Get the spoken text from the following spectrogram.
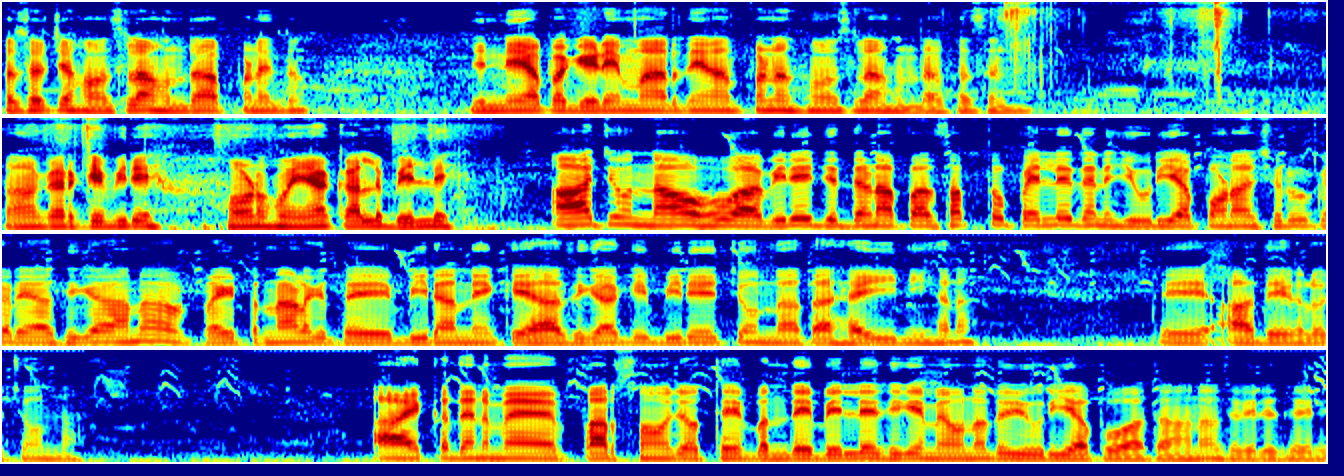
ਫਸਲ 'ਚ ਹੌਸਲਾ ਹੁੰਦਾ ਆਪਣੇ ਤੋਂ। ਜਿੰਨੇ ਆਪਾਂ ਗੇੜੇ ਮਾਰਦੇ ਆ ਆਪਣਾ ਹੌਸਲਾ ਹੁੰਦਾ ਫਸਲ ਨੂੰ। ਤਾਂ ਕਰਕੇ ਵੀਰੇ, ਹੁਣ ਹੋਏ ਆ ਕੱਲ ਵਿਹਲੇ। ਆ ਝੋਨਾ ਉਹ ਆ ਵੀਰੇ, ਜਿੱਦਣ ਆਪਾਂ ਸਭ ਤੋਂ ਪਹਿਲੇ ਦਿਨ ਯੂਰੀਆ ਪਾਉਣਾ ਸ਼ੁਰੂ ਕਰਿਆ ਸੀਗਾ, ਹਨਾ, ਟਰੈਕਟਰ ਨਾਲ ਤੇ ਵੀਰਾਂ ਨੇ ਕਿਹਾ ਸੀਗਾ ਕਿ ਵੀਰੇ ਝੋਨਾ ਤਾਂ ਹੈ ਹੀ ਨਹੀਂ, ਹਨਾ। ਤੇ ਆ ਦੇਖ ਲਓ ਝੋਨਾ। ਆ ਇੱਕ ਦਿਨ ਮੈਂ ਪਰਸੋਂ ਜੋ ਉੱਥੇ ਬੰਦੇ ਵਿਹਲੇ ਸੀਗੇ, ਮੈਂ ਉਹਨਾਂ ਤੋਂ ਯੂਰੀਆ ਪਵਾਤਾ, ਹਨਾ, ਸਵੇਰੇ ਸਵੇਰੇ,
